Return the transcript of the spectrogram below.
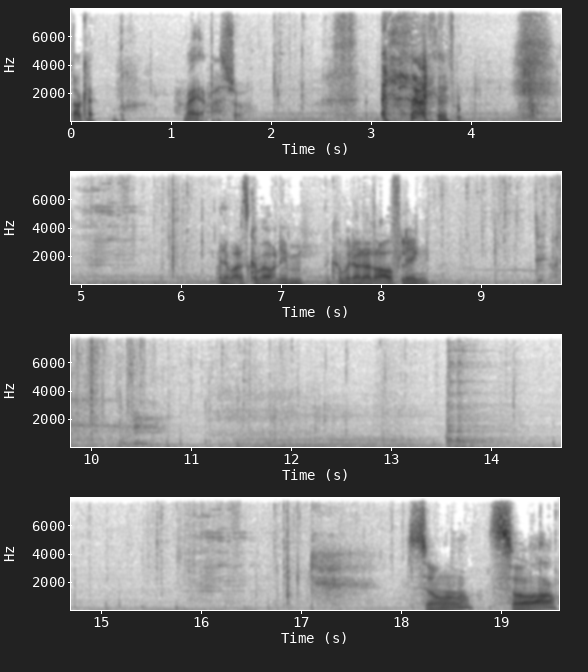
Okay. Naja, passt schon. Ja, aber das können wir auch nehmen. Dann können wir da, da drauflegen. So, so.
